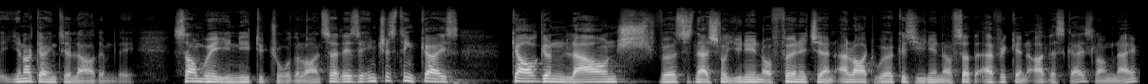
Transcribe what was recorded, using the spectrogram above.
You're not going to allow them there. Somewhere you need to draw the line. So there's an interesting case. Calgan Lounge versus National Union of Furniture and Allied Workers Union of South Africa and others, guys, long name.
